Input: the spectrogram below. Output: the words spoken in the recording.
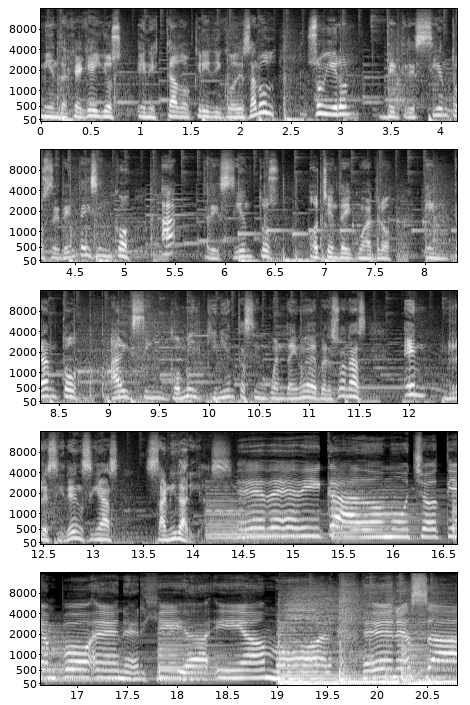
mientras que aquellos en estado crítico de salud subieron de 375 a 384. En tanto, hay 5.559 personas en residencias sanitarias. He dedicado mucho tiempo, energía y amor en esa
